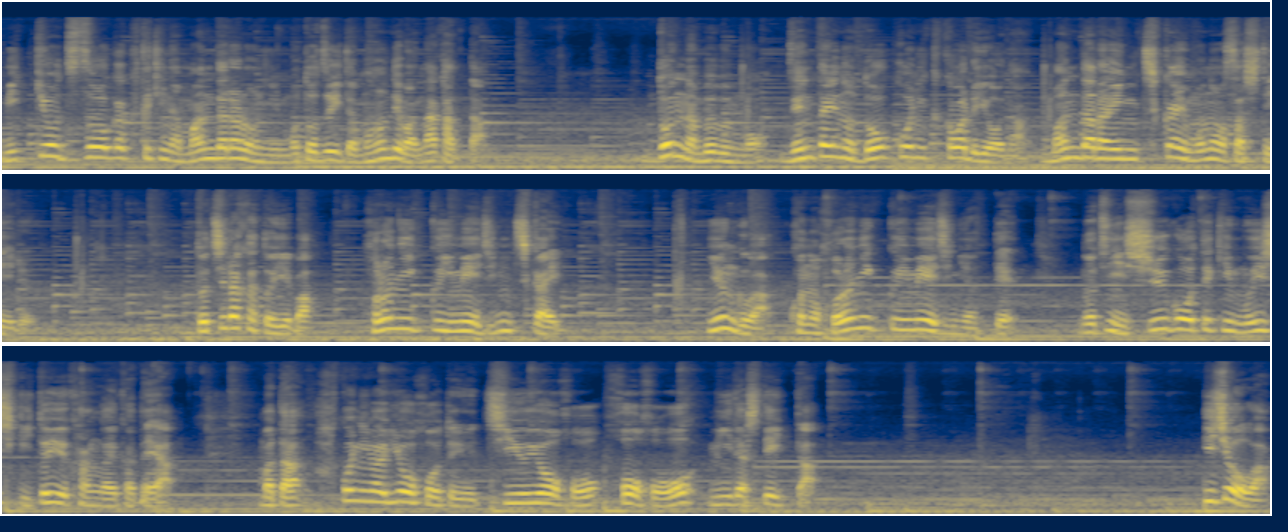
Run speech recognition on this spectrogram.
密教地蔵学的なマンダラ論に基づいたものではなかった。どんな部分も全体の動向に関わるようなマンダラ絵に近いものを指している。どちらかといえば、ホロニックイメージに近い。ユングはこのホロニックイメージによって、後に集合的無意識という考え方や、また箱庭療法という治癒療法方法を見出していった。以上は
